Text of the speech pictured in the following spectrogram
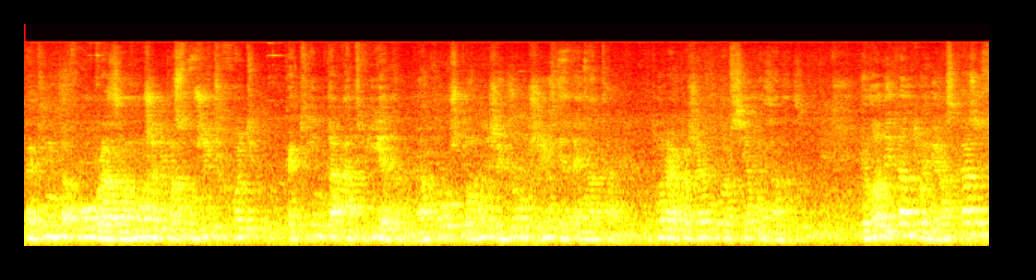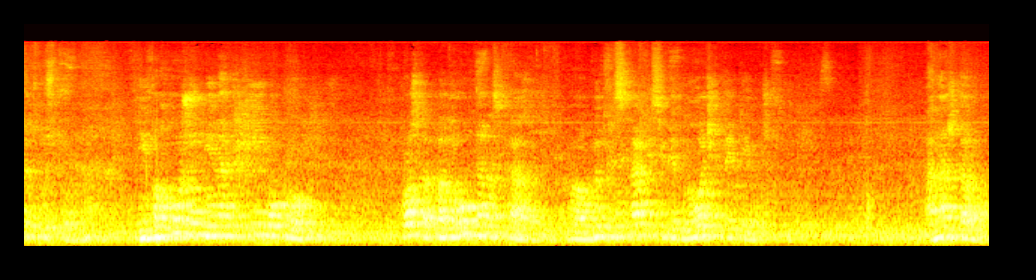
каким-то образом может послужить хоть каким-то ответом на то, что мы живем жизнь этой Натальи, которая пожертвовала всем из-за нас. И Владыка Антоний рассказывает эту историю, не похожую ни на какие его Просто подробно рассказывает. Вы представьте себе ночь этой девушки. Она ждала.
